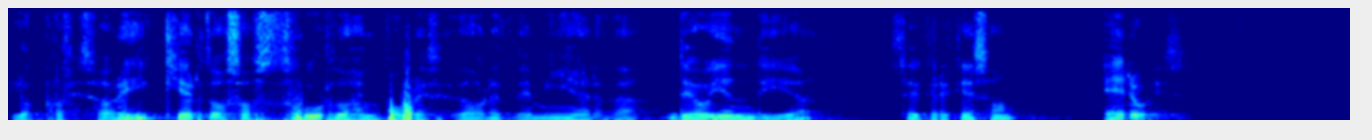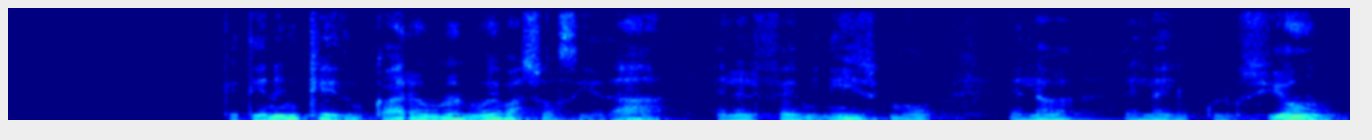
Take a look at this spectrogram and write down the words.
Los profesores izquierdosos zurdos empobrecedores de mierda de hoy en día se cree que son héroes. Que tienen que educar a una nueva sociedad en el feminismo, en la, en la inclusión.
